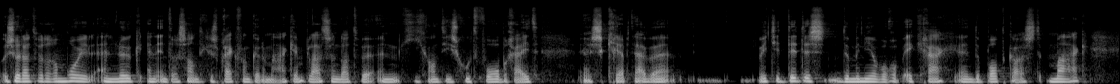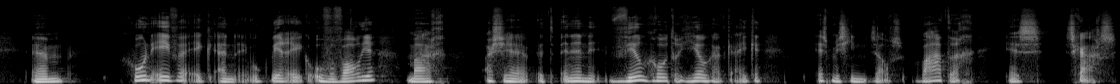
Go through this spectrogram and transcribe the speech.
zodat we er een mooi en leuk en interessant gesprek van kunnen maken. In plaats van dat we een gigantisch goed voorbereid script hebben. Weet je, dit is de manier waarop ik graag de podcast maak. Um, gewoon even, ik, en ook weer, ik overval je, maar als je het in een veel groter geheel gaat kijken, is misschien zelfs water is schaars.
